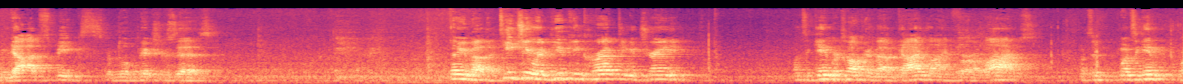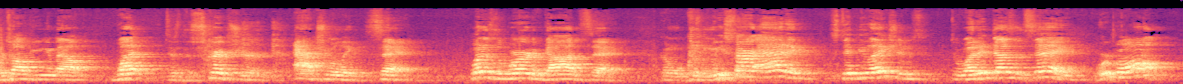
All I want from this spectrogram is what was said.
When God speaks, what the little picture says. Think about that. Teaching, rebuking, correcting, and training. Once again, we're talking about guideline for our lives. Once again, we're talking about what does the Scripture actually say? What does the Word of God say? Because when we start adding stipulations, to what it doesn't say, we're wrong.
